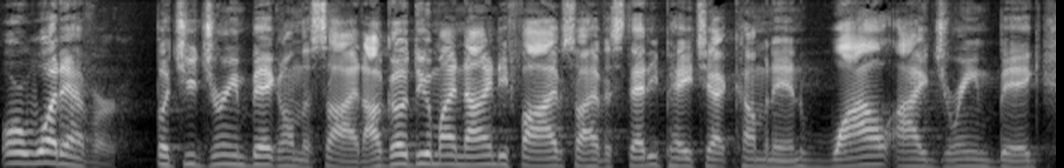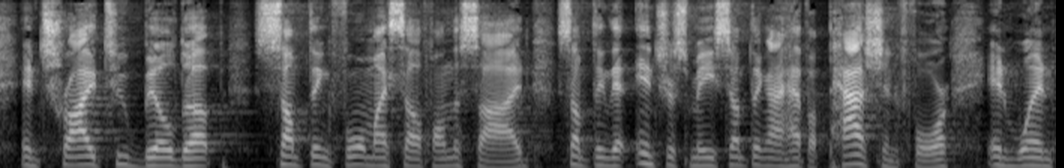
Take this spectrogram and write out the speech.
or whatever but you dream big on the side. I'll go do my 95 so I have a steady paycheck coming in while I dream big and try to build up something for myself on the side, something that interests me, something I have a passion for. And when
